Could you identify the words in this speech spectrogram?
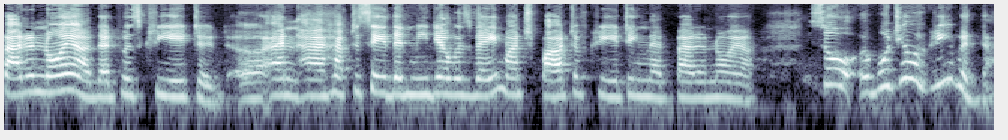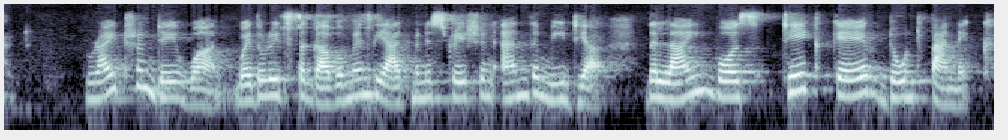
paranoia that was created. Uh, and I have to say that media was very much part of creating that paranoia. So, would you agree with that? Right from day one, whether it's the government, the administration, and the media, the line was take care, don't panic.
